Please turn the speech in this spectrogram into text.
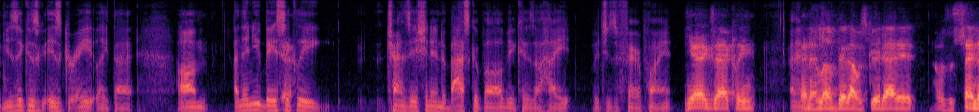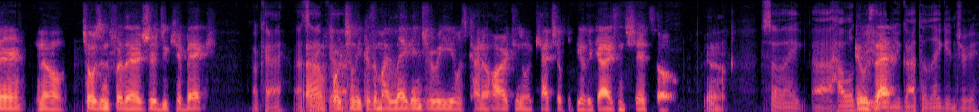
Music is is great like that. Um, and then you basically transition into basketball because of height, which is a fair point. yeah, exactly. And, And I loved it. I was good at it. I was a center, you know, chosen for the Jeux du Québec. okay, that's Uh, like, uh, unfortunately, because of my leg injury, it was kind of hard to you know to catch up with the other guys and shit. So you know, so like, uh, how old It were was you that. when you got the leg injury?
